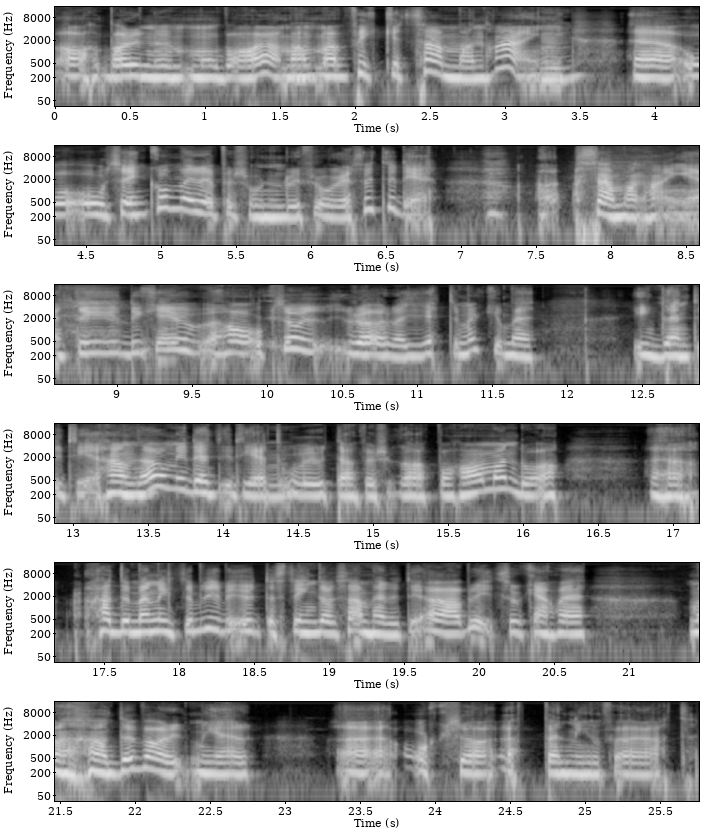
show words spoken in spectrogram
ja, vad det nu må vara. Man, man fick ett sammanhang. Eh, och, och sen kommer det personer och ifrågasätter det sammanhanget. Det, det kan ju ha också röra jättemycket med identitet. handlar om identitet och utanförskap och har man då eh, hade man inte blivit utestängd av samhället i övrigt så kanske man hade varit mer eh, också öppen inför att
